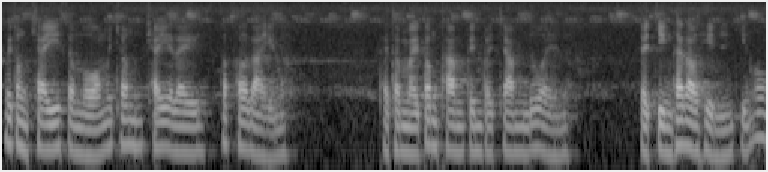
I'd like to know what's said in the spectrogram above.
ไม่ต้องใช้สมองไม่ต้องใช้อะไรสักเท่าไหร่นะแต่ทำไมต้องทำเป็นประจำด้วยนะแต่จริงถ้าเราเห็นจริงๆโอ้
